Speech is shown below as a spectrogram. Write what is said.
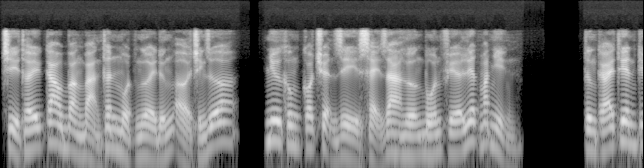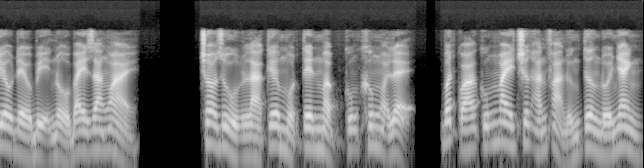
Chỉ thấy Cao Bằng bản thân một người đứng ở chính giữa, như không có chuyện gì xảy ra hướng bốn phía liếc mắt nhìn. Từng cái thiên kiêu đều bị nổ bay ra ngoài. Cho dù là kia một tên mập cũng không ngoại lệ, bất quá cũng may trước hắn phản ứng tương đối nhanh,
